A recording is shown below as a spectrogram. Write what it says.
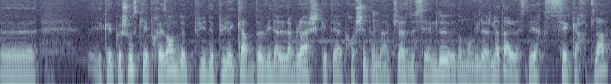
est quelque chose qui est présent depuis, depuis les cartes de Vidal-Lablache qui étaient accrochées dans ma classe de CM2 dans mon village natal. C'est-à-dire que ces cartes-là,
